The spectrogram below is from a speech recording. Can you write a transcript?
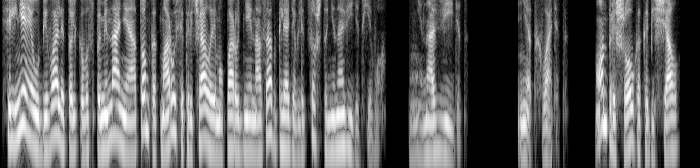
Сильнее убивали только воспоминания о том, как Маруся кричала ему пару дней назад, глядя в лицо, что ненавидит его. Ненавидит. Нет, хватит. Он пришел, как обещал.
